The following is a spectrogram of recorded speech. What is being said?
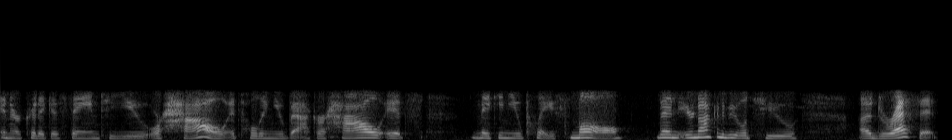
inner critic is saying to you or how it's holding you back or how it's making you play small, then you're not going to be able to address it.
